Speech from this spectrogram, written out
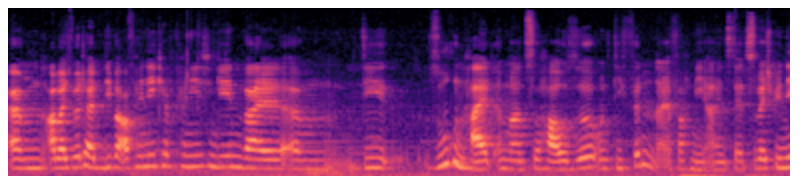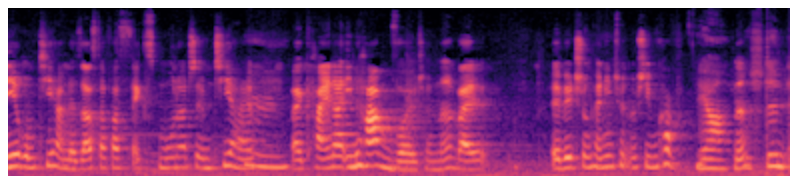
Ähm, aber ich würde halt lieber auf Handicap-Kaninchen gehen, weil ähm, die suchen halt immer zu Hause und die finden einfach nie eins. Der zum Beispiel Nero im Tierheim, der saß da fast sechs Monate im Tierheim, mhm. weil keiner ihn haben wollte. Ne? Weil er will schon Kaninchen mit einem schiefen Kopf. Ja, ne? stimmt.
